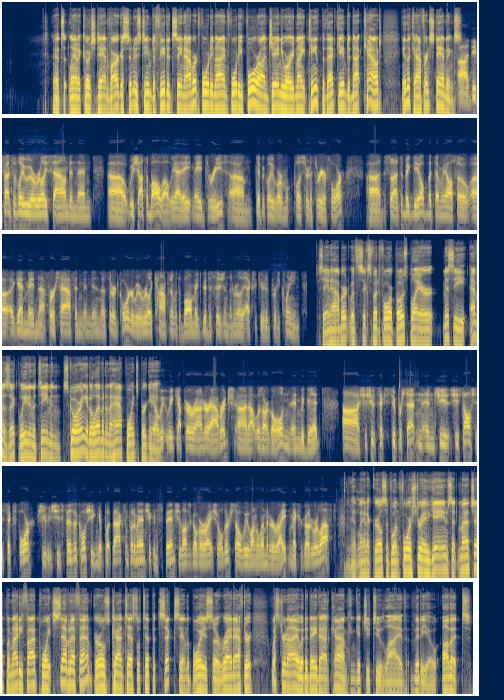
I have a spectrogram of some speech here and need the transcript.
That's Atlantic coach Dan Vargason, whose team defeated St. Albert 49 44 on January 19th, but that game did not count in the conference standings. Uh, defensively, we were really sound, and then uh, we shot the ball well. We had eight made threes. Um, typically, we're closer to three or four. Uh, so that's a big deal. But then we also, uh, again, made in that first half and, and in the third quarter, we were really confident with the ball, made good decisions, and really executed pretty clean. St. Albert with six foot four post player Missy Evazik leading the team in scoring at 11 and a half points per game. You know, we, we kept her around her average. Uh, that was our goal, and, and we did. Uh, she shoots 62%, and, and she, she's tall. She's 6'4". She, she's physical. She can get putbacks and put them in. She can spin. She loves to go over her right shoulder, so we want to limit her right and make her go to her left. Atlantic girls have won four straight games. That match up with 95.7 FM. Girls contest will tip at 6, and the boys are right after. WesternIowaToday.com can get you to live video of it.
